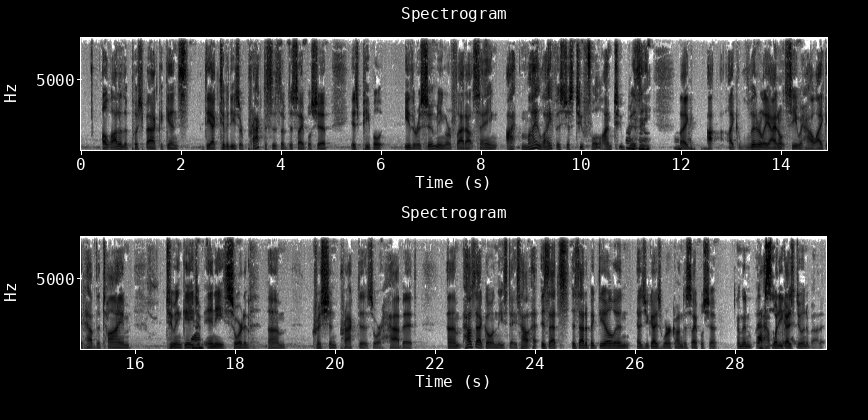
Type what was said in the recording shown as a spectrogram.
a lot of the pushback against the activities or practices of discipleship is people either assuming or flat out saying, "I my life is just too full. I'm too busy." Mm-hmm. Like, I, like literally, I don't see how I could have the time to engage yeah. in any sort of um, Christian practice or habit. Um, how's that going these days? How is that is that a big deal? And as you guys work on discipleship, and then how, what are you guys doing about it?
